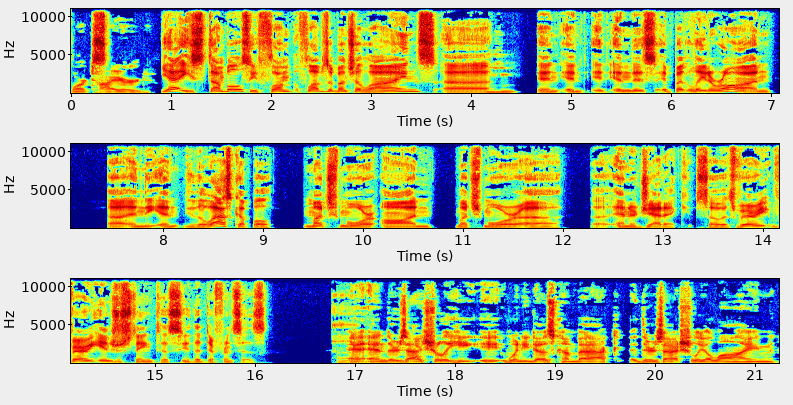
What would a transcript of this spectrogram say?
more tired. Yeah, he stumbles. He flum- flubs a bunch of lines. Uh, mm-hmm. and and in this, but later on, uh, in the in the last couple, much more on, much more uh uh, energetic. So it's very very interesting to see the differences. Um, and, and, there's actually he, he, when he does come back, there's actually a line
